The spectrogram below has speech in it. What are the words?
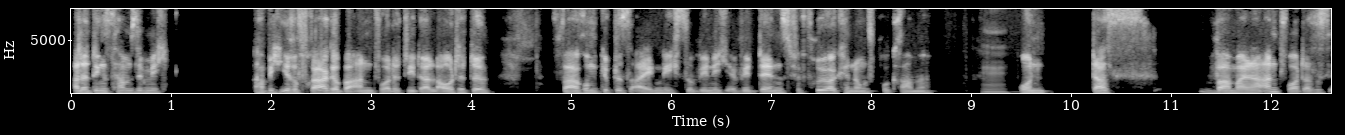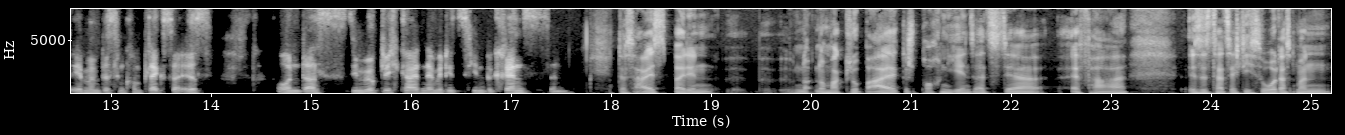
Allerdings haben Sie mich, habe ich Ihre Frage beantwortet, die da lautete, warum gibt es eigentlich so wenig Evidenz für Früherkennungsprogramme? Mhm. Und das war meine Antwort, dass es eben ein bisschen komplexer ist und dass die Möglichkeiten der Medizin begrenzt sind. Das heißt, bei den nochmal global gesprochen, jenseits der FH, ist es tatsächlich so, dass man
